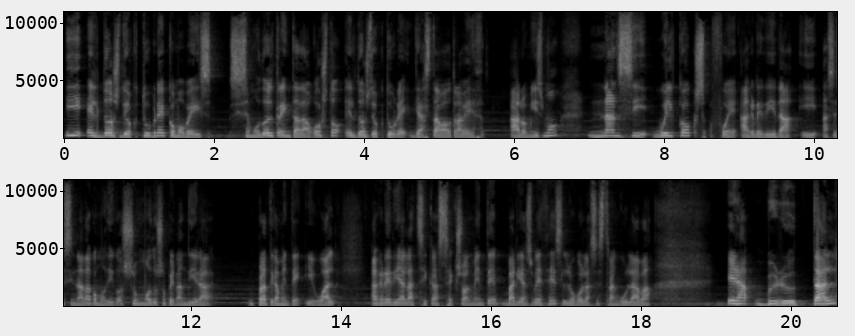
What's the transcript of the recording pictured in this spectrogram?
y el 2 de octubre, como veis, si se mudó el 30 de agosto, el 2 de octubre ya estaba otra vez a lo mismo. Nancy Wilcox fue agredida y asesinada, como digo, su modus operandi era prácticamente igual. Agredía a las chicas sexualmente varias veces, luego las estrangulaba. Era brutal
